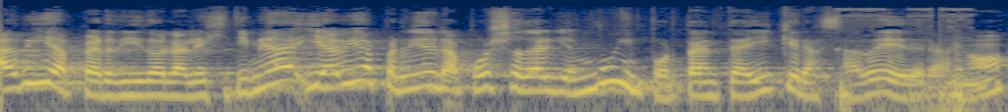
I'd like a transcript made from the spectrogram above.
había perdido la legitimidad y había perdido el apoyo de alguien muy importante ahí, que era Saavedra, ¿no?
